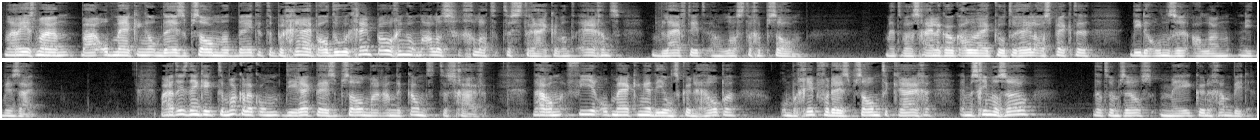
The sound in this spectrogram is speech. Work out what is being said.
Nou, eerst maar een paar opmerkingen om deze psalm wat beter te begrijpen. Al doe ik geen pogingen om alles glad te strijken, want ergens blijft dit een lastige psalm. Met waarschijnlijk ook allerlei culturele aspecten die de onze al lang niet meer zijn. Maar het is denk ik te makkelijk om direct deze psalm maar aan de kant te schuiven. Daarom vier opmerkingen die ons kunnen helpen om begrip voor deze psalm te krijgen en misschien wel zo dat we hem zelfs mee kunnen gaan bidden.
